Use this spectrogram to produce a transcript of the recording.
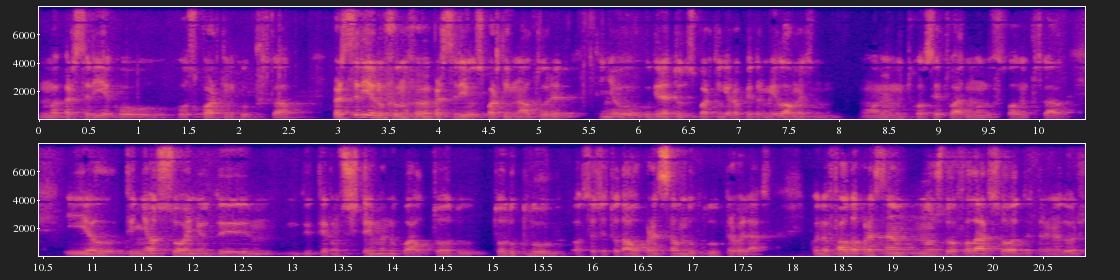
numa parceria com o, com o Sporting Clube Portugal. Parceria, no fundo, não foi uma parceria. O Sporting, na altura, tinha o, o diretor do Sporting, era o Pedro Miló, mas um, um, homem muito conceituado no mundo do futebol em Portugal, e ele tinha o sonho de, de ter um sistema no qual todo, todo o clube, ou seja, toda a operação do clube trabalhasse. Quando eu falo de operação, não estou a falar só de treinadores,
